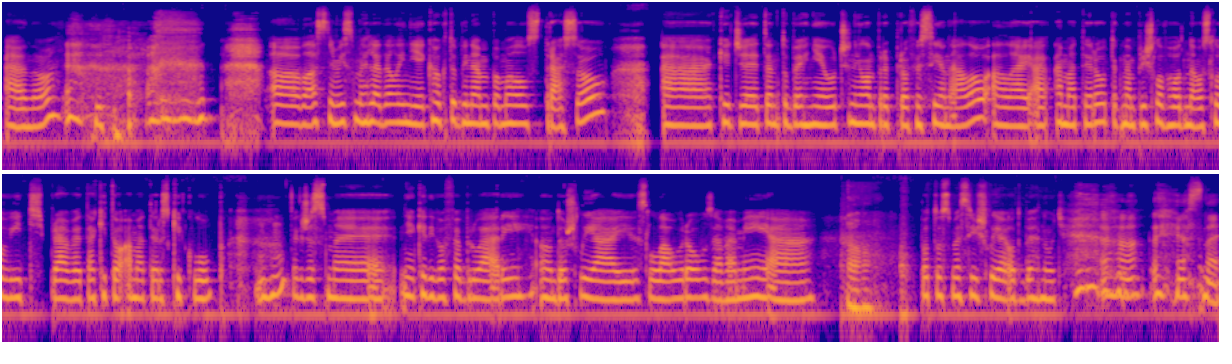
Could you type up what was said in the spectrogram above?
áno. vlastne my sme hľadali niekoho, kto by nám pomohol s trasou a keďže tento beh nie je určený len pre profesionálov, ale aj amatérov, tak nám prišlo vhodné osloviť práve takýto amatérsky klub. Uh-huh. Takže sme niekedy vo februári došli aj s Laurou za vami a Aha. Potom sme si išli aj odbehnúť. Aha, jasné.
